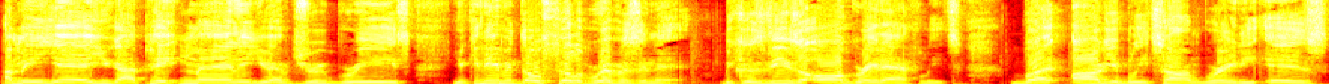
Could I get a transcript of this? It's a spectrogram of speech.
I mean, yeah, you got Peyton Manning, you have Drew Brees. You can even throw Philip Rivers in there because these are all great athletes. But arguably, Tom Brady is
